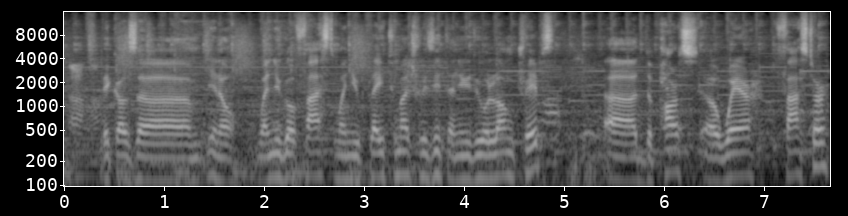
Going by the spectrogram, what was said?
because um, you know when you go fast, when you play too much with it, and you do long trips, uh, the parts uh, wear faster,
